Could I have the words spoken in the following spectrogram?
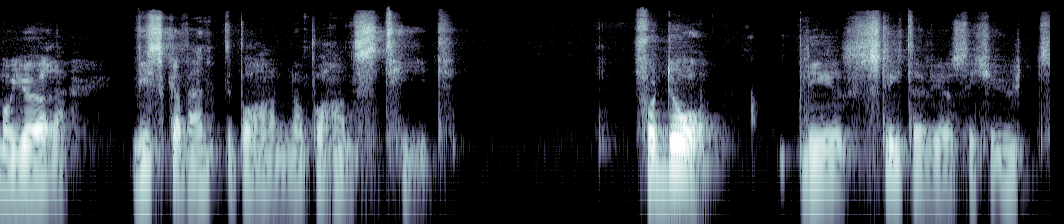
må gjøre. Vi skal vente på Han og på Hans tid. For da blir, sliter vi oss ikke ut.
